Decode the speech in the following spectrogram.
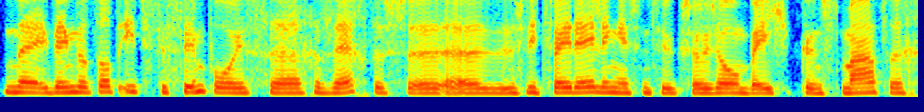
Nee, ik denk dat dat iets te simpel is uh, gezegd. Dus, uh, dus die tweedeling is natuurlijk sowieso een beetje kunstmatig.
